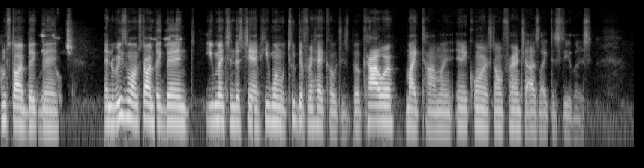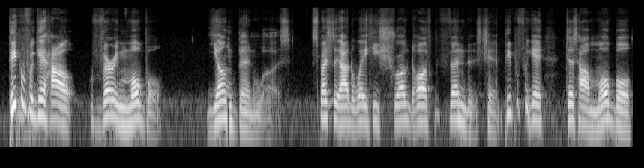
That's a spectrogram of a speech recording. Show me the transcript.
I'm starting Big Elite Ben. coaching. And the reason why I'm starting Big Ben, you mentioned this champ. He won with two different head coaches, Bill Cowher, Mike Tomlin, in a cornerstone franchise like the Steelers. People forget how very mobile young Ben was, especially out of the way he shrugged off defenders, champ. People forget just how mobile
